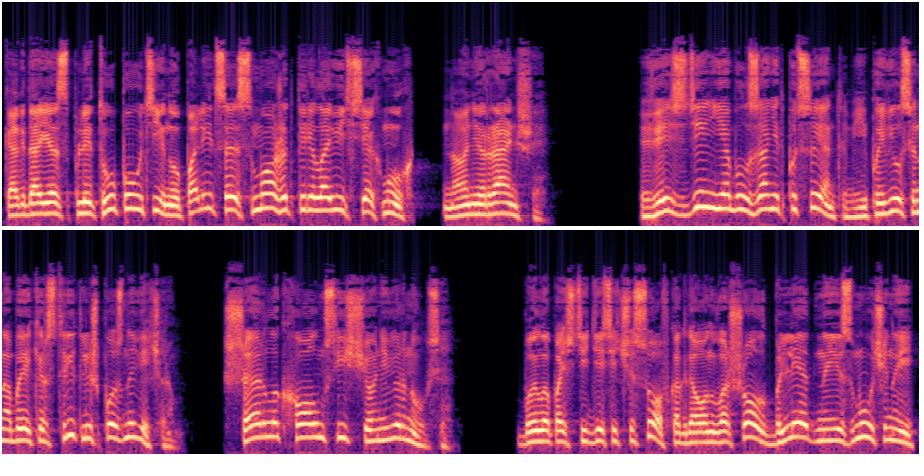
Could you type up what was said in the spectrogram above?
Когда я сплету паутину, полиция сможет переловить всех мух, но не раньше. Весь день я был занят пациентами и появился на Бейкер-стрит лишь поздно вечером. Шерлок Холмс еще не вернулся. Было почти десять часов, когда он вошел, бледный измученный.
